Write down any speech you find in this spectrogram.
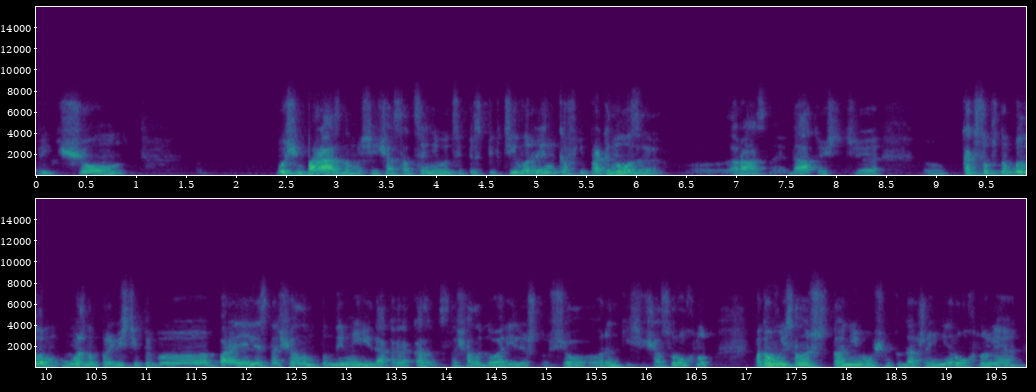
причем очень по-разному сейчас оцениваются перспективы рынков и прогнозы э, разные, да, то есть э, как, собственно, было, можно провести э, параллели с началом пандемии, да, когда сначала говорили, что все, рынки сейчас рухнут, потом выяснилось, что они, в общем-то, даже и не рухнули.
